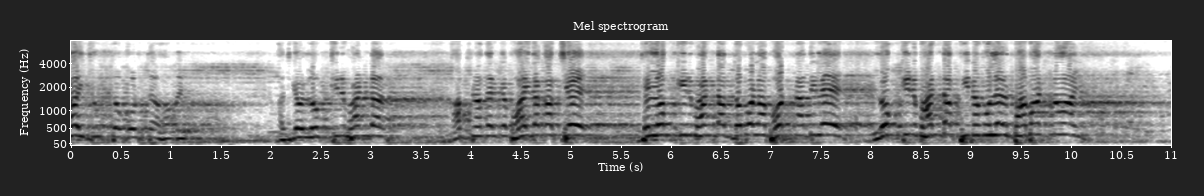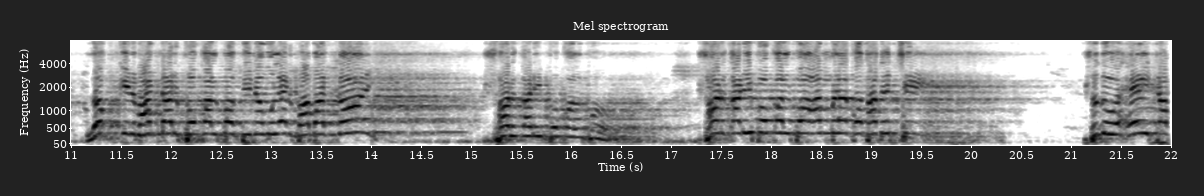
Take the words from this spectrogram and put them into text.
জয়যুক্ত করতে হবে। আজকে লক্ষ্মীর ভাণ্ডার আপনাদেরকে ভয় দেখাচ্ছে। যে লক্ষ্মীর ভাণ্ডার দেবো না, ভোট না দিলে লক্ষ্মীর ভাণ্ডার তৃণমূলের বাবার নয়। লক্ষ্মীর ভাণ্ডার প্রকল্প তৃণমূলের বাবার নয়। সরকারি প্রকল্প। সরকারি প্রকল্প আমরা কথা দিচ্ছি। শুধু এইটা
